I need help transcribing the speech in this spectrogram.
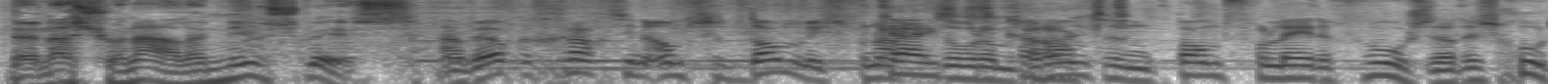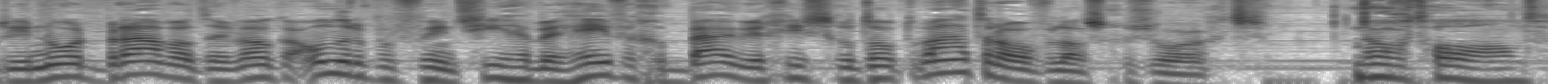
De Nationale Nieuwsquiz. Aan welke gracht in Amsterdam is vannacht door een brand een pand volledig verwoest? Dat is goed. In Noord-Brabant en welke andere provincie hebben hevige buien gisteren tot wateroverlast gezorgd? Noord-Holland.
